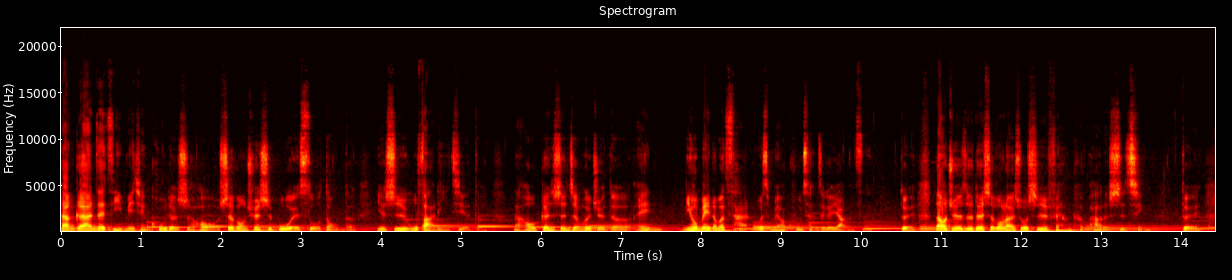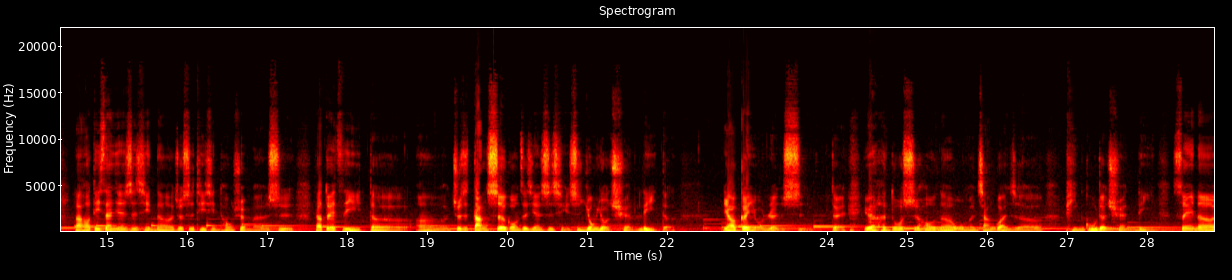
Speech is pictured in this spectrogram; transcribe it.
当个案在自己面前哭的时候，社工却是不为所动的，也是无法理解的。然后更甚者会觉得，诶，你又没那么惨，为什么要哭成这个样子？对，那我觉得这对社工来说是非常可怕的事情。对，然后第三件事情呢，就是提醒同学们是要对自己的，呃，就是当社工这件事情是拥有权利的，要更有认识。对，因为很多时候呢，我们掌管着评估的权利，所以呢，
